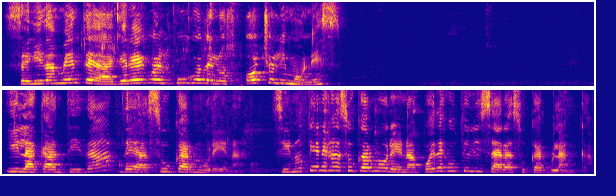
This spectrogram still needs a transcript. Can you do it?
Seguidamente agrego el jugo de los 8 limones y la cantidad de azúcar morena. Si no tienes azúcar morena, puedes utilizar azúcar blanca.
